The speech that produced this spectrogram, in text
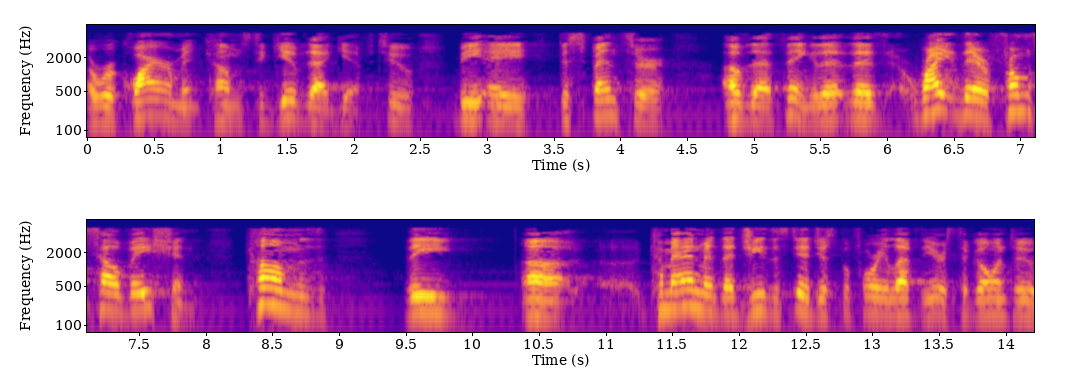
a requirement comes to give that gift, to be a dispenser of that thing. That's right there from salvation comes the uh, commandment that Jesus did just before he left the earth to go into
